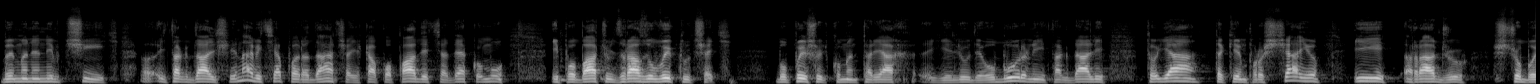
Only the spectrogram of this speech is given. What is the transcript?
ви мене не вчіть е, і так далі. І навіть ця передача, яка попадеться декому і побачать, зразу виключать бо пишуть в коментарях, є люди обурені і так далі, то я таким прощаю і раджу, щоб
